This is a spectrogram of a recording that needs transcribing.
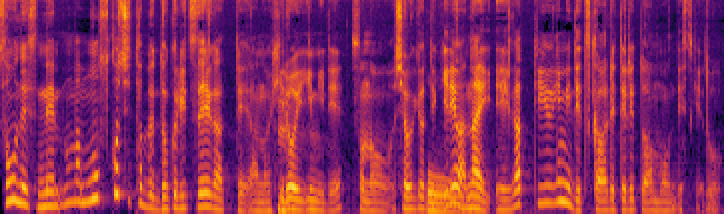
そうですね。まあ、もう少し多分独立映画って、あの、広い意味で、その商業的ではない映画っていう意味で使われてるとは思うんですけど、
